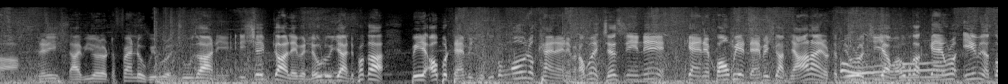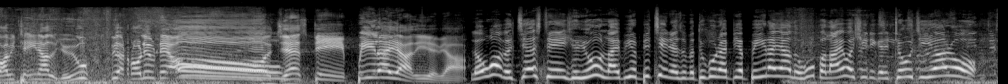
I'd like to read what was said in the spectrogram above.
အာနည်းနည်းလာပြီးတော့ defend လုပ်ပြီးတော့စူးစမ်းနေ initiate ကလည်းပဲလုံးလို့ရတယ်တစ်ဖက်ကပေးတဲ့ output damage ကိုသူကောင်းတော့ခံနိုင်တယ်ဗျဒါပေမဲ့ Justin နဲ့ကန်နဲ့ပေါင်းပေးတဲ့ damage ကများလာရင်တော့တမျိုးတော့ကြည့်ရမှာဟိုဘက်ကကန်တော့ aim နဲ့သွားပြီးထိန်းထားဆိုရိုးရိုးသူကတော်တော်လေးနဲ့အော် Justin ပေးလိုက်ရသေးတယ်ဗျလုံးဝပဲ Justin ရိုးရိုးလိုက်ပြီးတော့ပြစ်ချင်တယ်ဆိုမှသူကိုယ်တိုင်ပြပေးလိုက်ရလို့ဟိုဘလိုင်းဝရှိနေကြတဲ့တိုဂျီကတော့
